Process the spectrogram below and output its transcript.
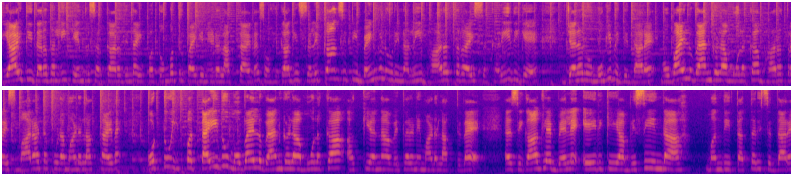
ರಿಯಾಯಿತಿ ದರದಲ್ಲಿ ಕೇಂದ್ರ ಸರ್ಕಾರದಿಂದ ಇಪ್ಪತ್ತೊಂಬತ್ತು ರೂಪಾಯಿಗೆ ನೀಡಲಾಗ್ತಾ ಇದೆ. ಸೊ ಹೀಗಾಗಿ ಸಿಲಿಕಾನ್ ಸಿಟಿ ಬೆಂಗಳೂರಿನಲ್ಲಿ ಭಾರತ್ ರೈಸ್ ಖರೀದಿಗೆ ಜನರು ಮುಗಿಬಿದ್ದಿದ್ದಾರೆ. ಮೊಬೈಲ್ ವ್ಯಾನ್ಗಳ ಮೂಲಕ ಭಾರತ್ ರೈಸ್ ಮಾರಾಟ ಕೂಡ ಮಾಡಲಾಗ್ತಾ ಇದೆ. ಒಟ್ಟು ಇಪ್ಪತ್ತೈದು ಮೊಬೈಲ್ ವ್ಯಾನ್ಗಳ ಮೂಲಕ ಅಕ್ಕಿಯನ್ನು ವಿತರಣೆ ಮಾಡಲಾಗ್ತಿದೆ. ಈಗಾಗಲೇ ಬೆಲೆ ಏರಿಕೆಯ ಬಿಸಿಯಿಂದ ಮಂದಿ ತತ್ತರಿಸಿದ್ದಾರೆ.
